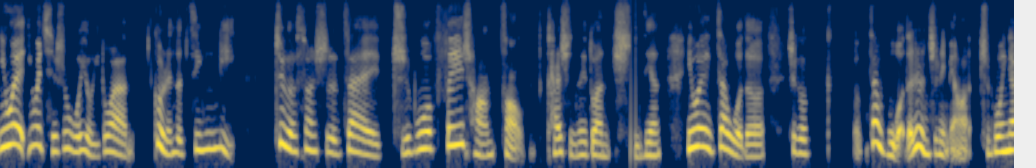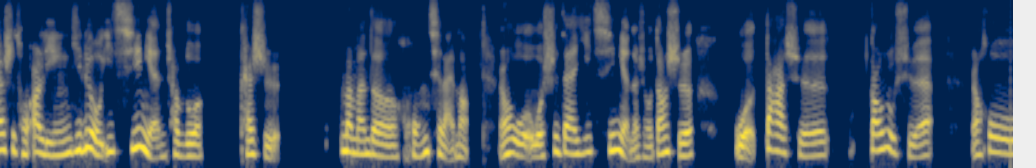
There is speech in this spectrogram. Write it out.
因为因为其实我有一段个人的经历，这个算是在直播非常早开始的那段时间。因为在我的这个，呃，在我的认知里面啊，直播应该是从二零一六一七年差不多开始慢慢的红起来嘛。然后我我是在一七年的时候，当时。我大学刚入学，然后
